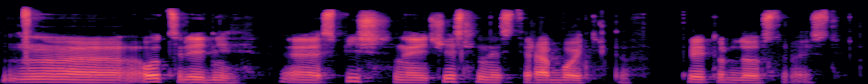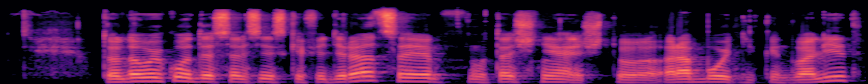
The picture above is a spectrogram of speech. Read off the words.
э, от средней э, списочной численности работников при трудоустройстве. Трудовой кодекс Российской Федерации уточняет, что работник-инвалид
